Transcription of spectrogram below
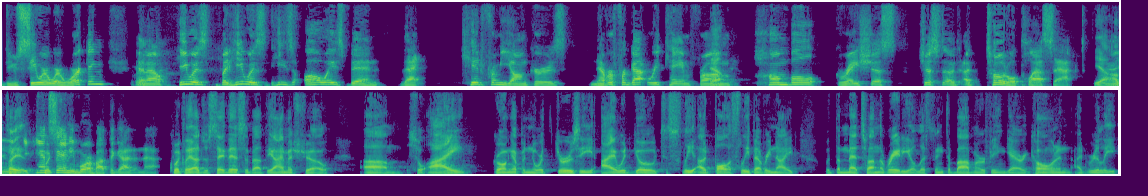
do you see where we're working? You know, he was, but he was, he's always been that kid from Yonkers, never forgot where he came from, humble, gracious, just a, a total class act. Yeah, I'll tell you, You can't quick- say any more about the guy than that. quickly, I'll just say this about the Imus show. Um, so I, growing up in North Jersey, I would go to sleep. I would fall asleep every night with the Mets on the radio, listening to Bob Murphy and Gary Cohen, and I'd really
